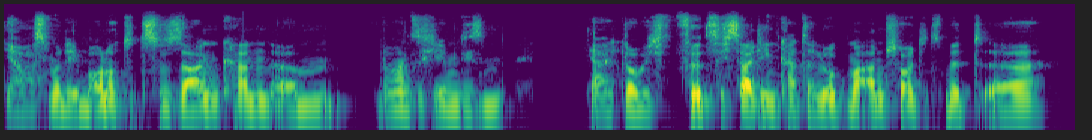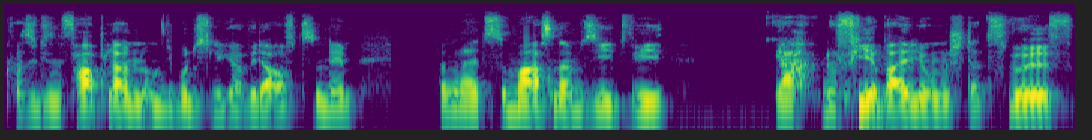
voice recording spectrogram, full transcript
Ja, was man eben auch noch dazu sagen kann, ähm, wenn man sich eben diesen ja, ich glaube, ich 40-seitigen Katalog mal anschaut, jetzt mit äh, quasi diesen Fahrplan, um die Bundesliga wieder aufzunehmen, wenn man jetzt so Maßnahmen sieht wie, ja, nur vier Balljungen statt zwölf,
